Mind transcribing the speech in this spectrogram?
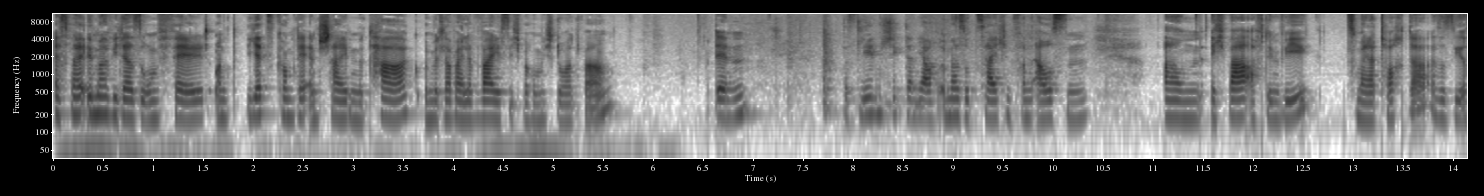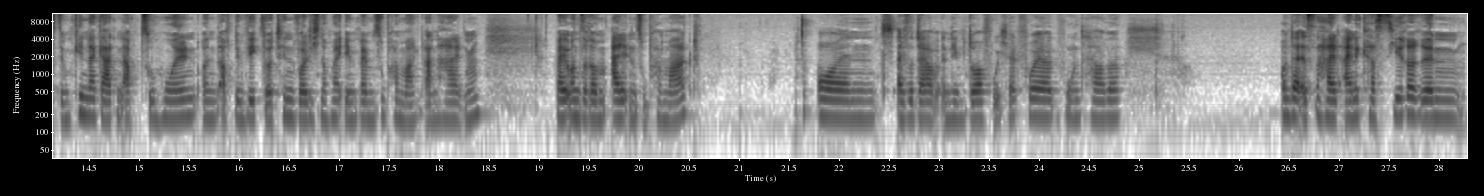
es war immer wieder so im Feld. Und jetzt kommt der entscheidende Tag. Und mittlerweile weiß ich, warum ich dort war. Denn das Leben schickt dann ja auch immer so Zeichen von außen. Ähm, ich war auf dem Weg zu meiner Tochter, also sie aus dem Kindergarten abzuholen. Und auf dem Weg dorthin wollte ich nochmal eben beim Supermarkt anhalten. Bei unserem alten Supermarkt. Und also da in dem Dorf, wo ich halt vorher gewohnt habe. Und da ist halt eine Kassiererin,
